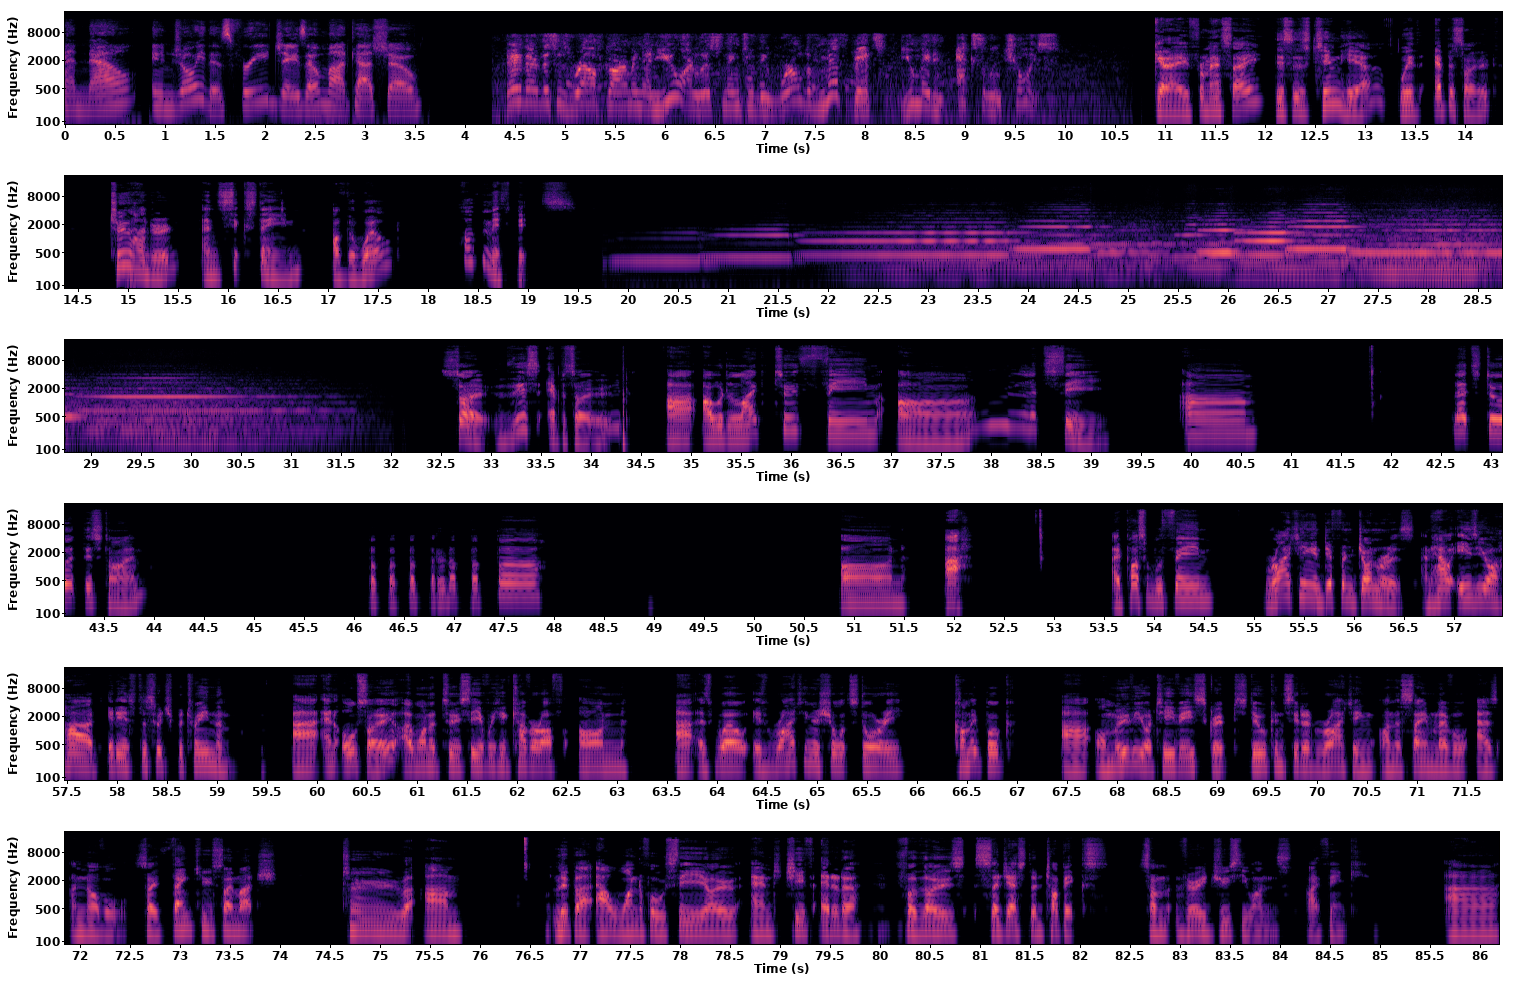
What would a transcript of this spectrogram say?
And now, enjoy this free JZO Modcast show. Hey there, this is Ralph Garman, and you are listening to the World of Myth Bits. You made an excellent choice. G'day from SA. This is Tim here with episode 216 of the World of Myth Bits. So, this episode, uh, I would like to theme on, let's see, um, let's do it this time. On, ah, a possible theme, writing in different genres and how easy or hard it is to switch between them. Uh, and also, I wanted to see if we could cover off on, uh, as well, is writing a short story, comic book, uh, or movie or TV script still considered writing on the same level as a novel? So thank you so much to, um, Looper, our wonderful CEO and chief editor for those suggested topics. Some very juicy ones, I think. Uh,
